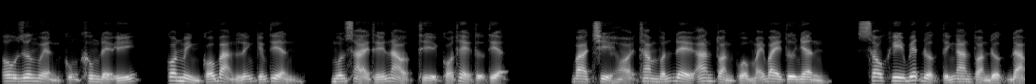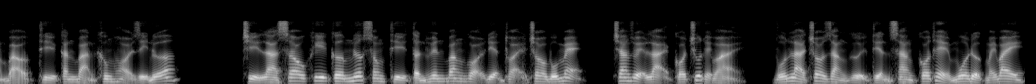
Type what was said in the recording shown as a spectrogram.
Âu Dương Nguyện cũng không để ý, con mình có bản lĩnh kiếm tiền, muốn xài thế nào thì có thể tự tiện. Bà chỉ hỏi thăm vấn đề an toàn của máy bay tư nhân, sau khi biết được tính an toàn được đảm bảo thì căn bản không hỏi gì nữa. Chỉ là sau khi cơm nước xong thì Tần Huyên Băng gọi điện thoại cho bố mẹ, Trang Duệ lại có chút hề hoài, vốn là cho rằng gửi tiền sang có thể mua được máy bay,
